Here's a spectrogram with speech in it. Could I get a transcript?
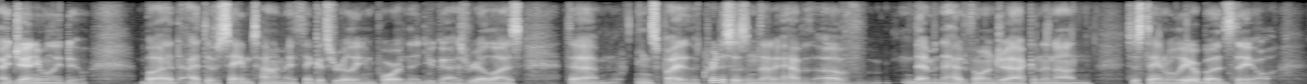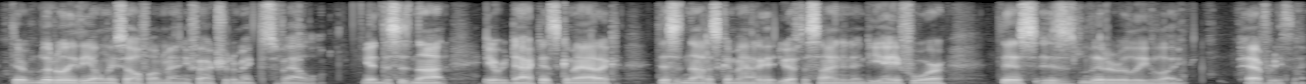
I genuinely do. But at the same time, I think it's really important that you guys realize that um, in spite of the criticism that I have of them and the headphone jack and the non-sustainable earbuds, they, they're literally the only cell phone manufacturer to make this available. Again, this is not a redacted schematic. This is not a schematic that you have to sign an NDA for. This is literally like everything.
